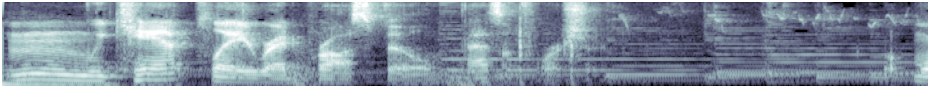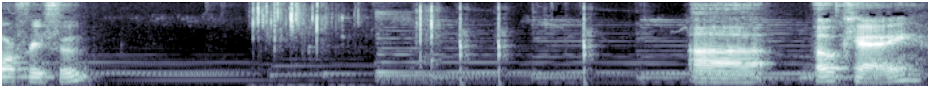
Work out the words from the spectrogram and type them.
Hmm, we can't play Red Crossbill. That's unfortunate. More free food? Uh, okay.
